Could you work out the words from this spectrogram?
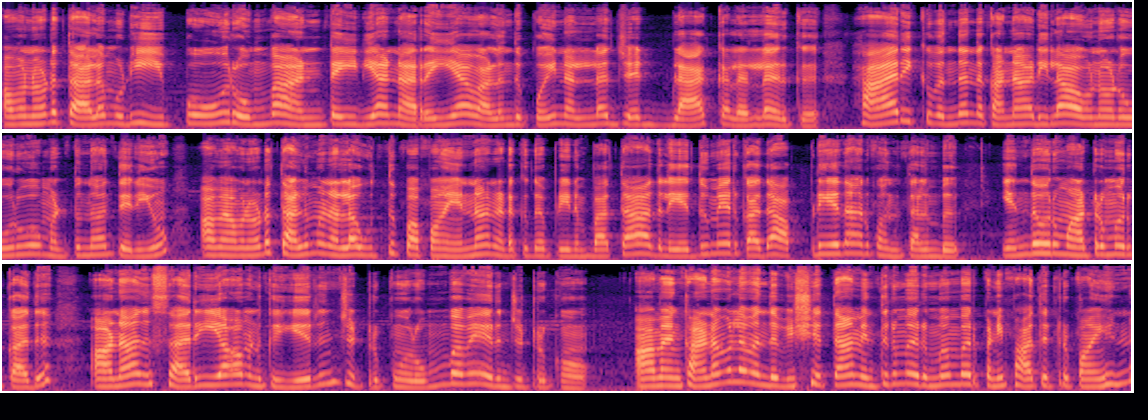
அவனோட தலைமுடி இப்போவும் ரொம்ப அன்டைடியாக நிறையா வளர்ந்து போய் நல்லா ஜெட் பிளாக் கலரில் இருக்குது ஹாரிக்கு வந்து அந்த கண்ணாடியில் அவனோட உருவம் மட்டும்தான் தெரியும். அவன் அவனோட தழும்பை நல்லா உத்து பார்ப்பான். என்ன நடக்குது அப்படின்னு பார்த்தா அதில் எதுவுமே இருக்காது. அப்படியே தான் இருக்கும் அந்த தழும்பு. எந்த ஒரு மாற்றமும் இருக்காது. ஆனால் அது சரியாக அவனுக்கு எரிஞ்சிட்ருக்கும் ரொம்பவே எரிஞ்சிட்ருக்கும் அவன் கனவுல வந்த விஷயத்த அவன் திரும்ப ரிமெம்பர் பண்ணி பார்த்துட்ருப்பான் என்ன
